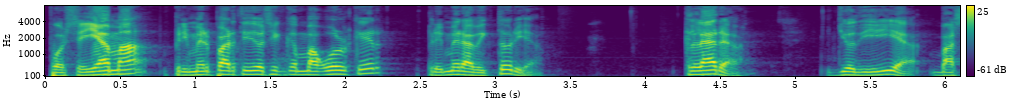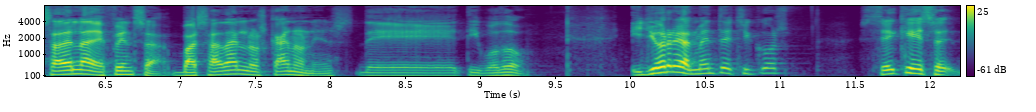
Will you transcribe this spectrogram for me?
Pues se llama primer partido sin Kemba Walker, primera victoria. Clara, yo diría, basada en la defensa, basada en los cánones de Tibodó. Y yo realmente, chicos, sé que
